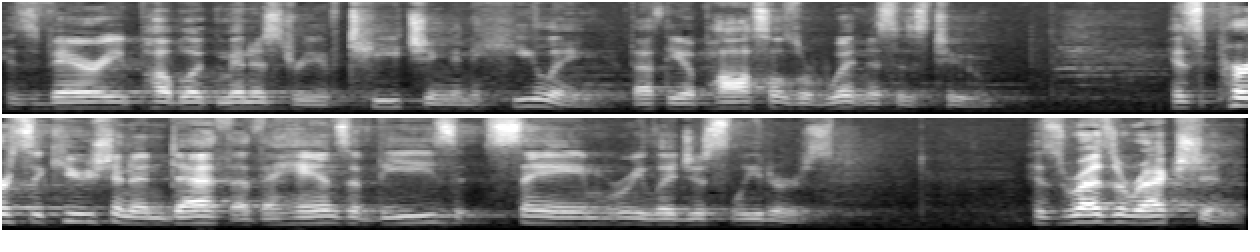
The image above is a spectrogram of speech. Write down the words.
His very public ministry of teaching and healing that the apostles were witnesses to. His persecution and death at the hands of these same religious leaders. His resurrection,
